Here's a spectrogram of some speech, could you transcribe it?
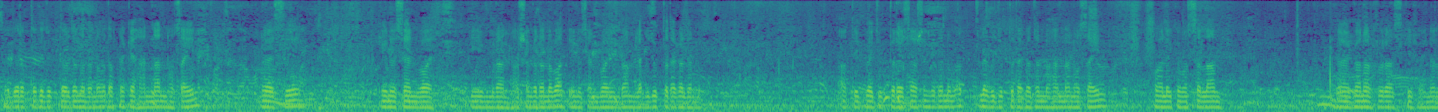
সৌদি আরব থেকে যুক্ত হওয়ার জন্য ধন্যবাদ আপনাকে। হান্নান হোসাইন রয়েছে ইনোসেন্ট বয় ইমরান, অসংখ্য ধন্যবাদ। ইনোসেন্ট বয় ইমরান, লাইভে যুক্ত থাকার জন্য। আতিক ভাই যুক্ত রয়েছে অসংখ্য ধন্যবাদ। লাইভে যুক্ত থাকার জন্য হান্নান হোসাইন। ওয়ালাইকুম আসসালাম। হ্যাঁ গনারপুর আজকে ফাইনাল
